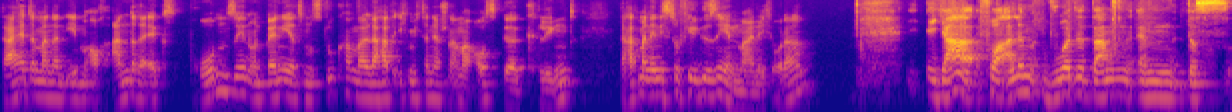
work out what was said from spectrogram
Da hätte man dann eben auch andere Ex-Proben sehen. Und Benny, jetzt musst du kommen, weil da hatte ich mich dann ja schon einmal ausgeklingt. Da hat man ja nicht so viel gesehen, meine ich, oder? Ja, vor allem wurde dann ähm, das,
